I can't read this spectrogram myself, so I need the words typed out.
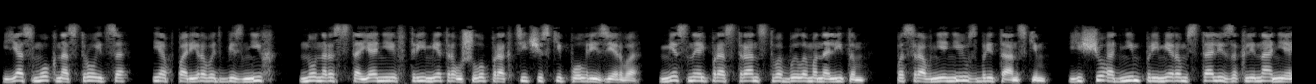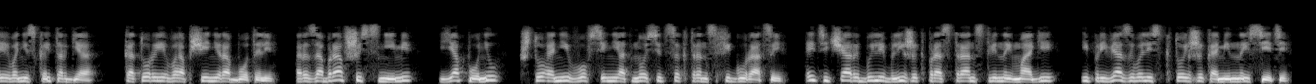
я смог настроиться, и аппарировать без них, но на расстоянии в 3 метра ушло практически пол резерва. Местное пространство было монолитом, по сравнению с британским. Еще одним примером стали заклинания Иваниска и Торгя, которые вообще не работали. Разобравшись с ними, я понял, что они вовсе не относятся к трансфигурации. Эти чары были ближе к пространственной магии, и привязывались к той же каминной сети,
